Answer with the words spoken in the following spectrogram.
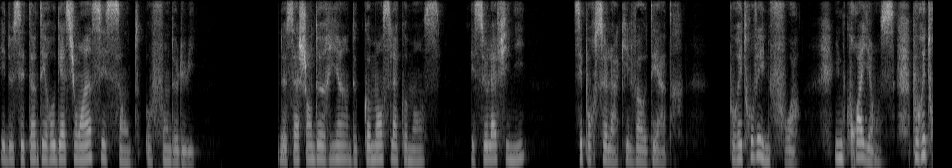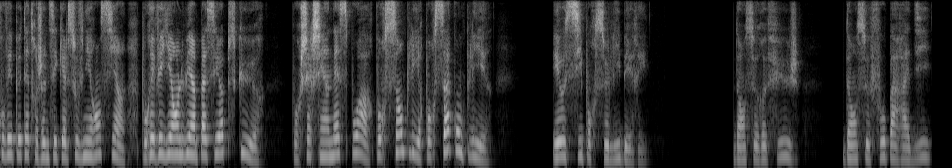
et de cette interrogation incessante au fond de lui ne sachant de rien de comment cela commence, et cela finit, c'est pour cela qu'il va au théâtre, pour y trouver une foi, une croyance, pour y trouver peut-être je ne sais quel souvenir ancien, pour éveiller en lui un passé obscur, pour chercher un espoir, pour s'emplir, pour s'accomplir, et aussi pour se libérer. Dans ce refuge, dans ce faux paradis,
